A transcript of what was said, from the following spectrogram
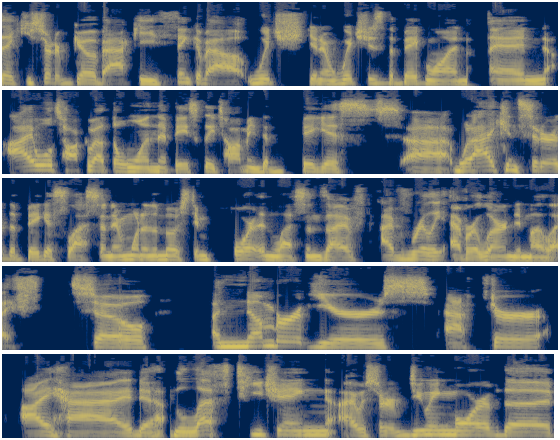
like you sort of go back you think about which you know which is the big one. And i will talk about the one that basically taught me the biggest uh, what i consider the biggest lesson and one of the most important lessons i've i've really ever learned in my life. So a number of years after i had left teaching i was sort of doing more of the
